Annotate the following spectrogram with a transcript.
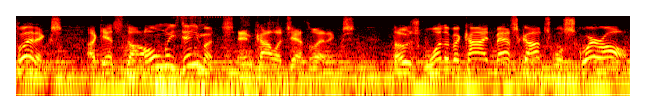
athletics against the only demons in college athletics. Those one-of-a-kind mascots will square off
